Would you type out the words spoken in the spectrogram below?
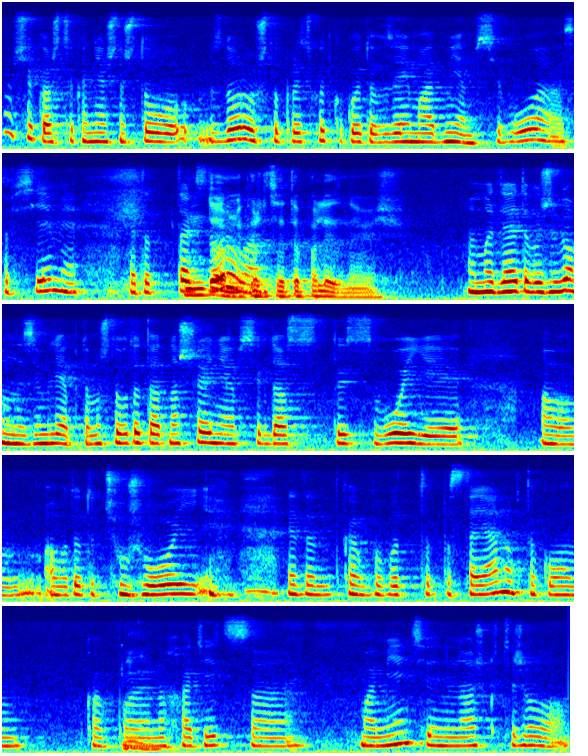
Ну, Вообще кажется, конечно, что здорово, что происходит какой-то взаимообмен всего со всеми. Это так Ну Да, здорово. мне кажется, это полезная вещь. А мы для этого живем на земле, потому что вот это отношение всегда с- ты свой, а, а вот этот чужой, это как бы вот постоянно в таком как бы да. находиться моменте немножко тяжело.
